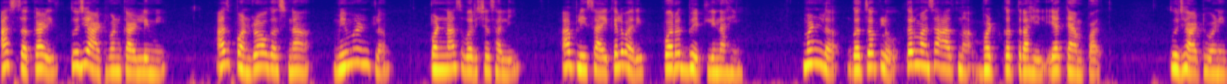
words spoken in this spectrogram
आज सकाळी तुझी आठवण काढली मी. आज पंधरा ऑगस्ट ना मी म्हटलं पन्नास वर्ष झाली. आपली सायकलवारी परत भेटली नाही म्हणलं गचकलो तर माझा आत्मा भटकत राहील या कॅम्पात. तुझ्या आठवणीत.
